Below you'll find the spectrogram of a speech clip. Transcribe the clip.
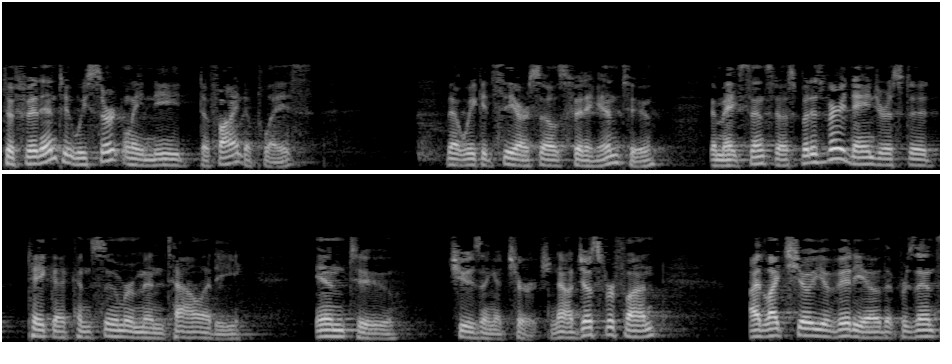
to fit into, we certainly need to find a place that we could see ourselves fitting into that makes sense to us. But it's very dangerous to take a consumer mentality into choosing a church. Now, just for fun, I'd like to show you a video that presents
